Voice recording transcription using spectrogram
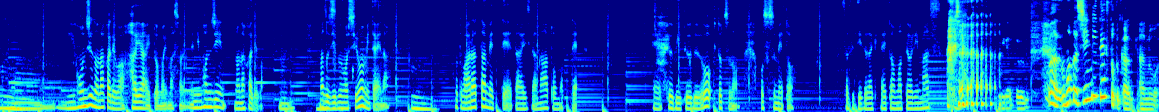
う。うんん日本人の中では早いと思いますので、ね、日本人の中では、うん、まず自分を知ろうみたいなうん。ことは改めて大事だなと思って、えー、ToBeToDo を一つのおすすめとさせていただきたいと思っております。ありがとう。まあ、本当は心理テストとか、あの、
